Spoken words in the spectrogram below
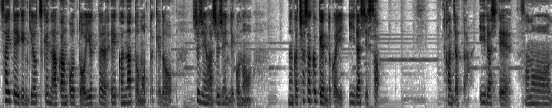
最低限気をつけなあかんことを言ったらええかなと思ったけど、主人は主人でこの、なんか著作権とか言い出しさ、噛んじゃった。言い出して、その、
